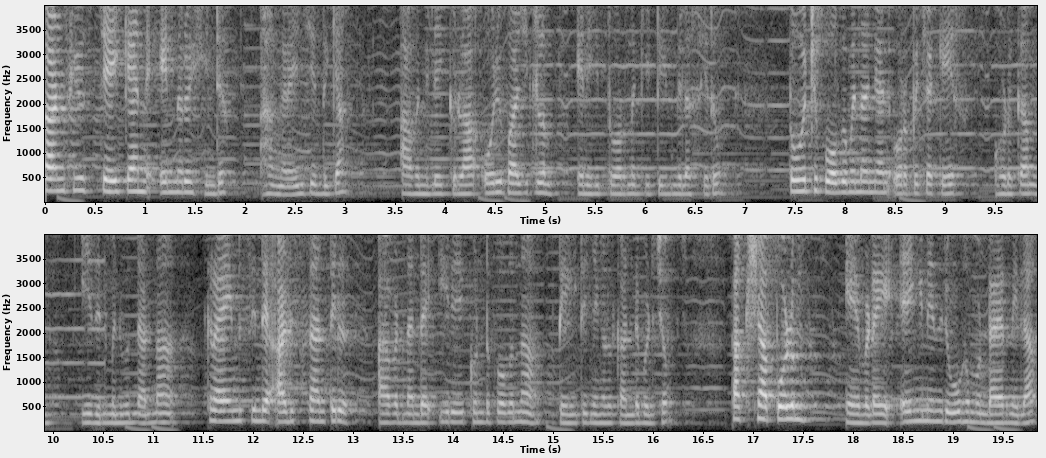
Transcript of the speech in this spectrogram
കൺഫ്യൂസ് ചെയ്യിക്കാൻ എന്നൊരു ഹിൻഡ് അങ്ങനെയും ചിന്തിക്കാം. അവനിലേക്കുള്ള ഒരു വഴികളും എനിക്ക് തുറന്നു കിട്ടിയിരുന്നില്ല സിതു തോറ്റു പോകുമെന്ന് ഞാൻ ഉറപ്പിച്ച കേസ് ഒടുക്കം ഇതിനു മുൻപ് നടന്ന ക്രൈംസിന്റെ അടിസ്ഥാനത്തിൽ അവർ തന്റെ ഇരയെ കൊണ്ടുപോകുന്ന ഡേറ്റ് ഞങ്ങൾ കണ്ടുപിടിച്ചു. പക്ഷെ അപ്പോഴും എവിടെ എങ്ങനെയെന്ന് രൂഹമുണ്ടായിരുന്നില്ല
